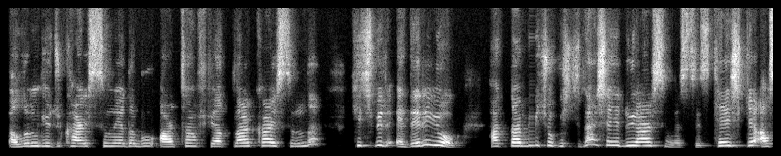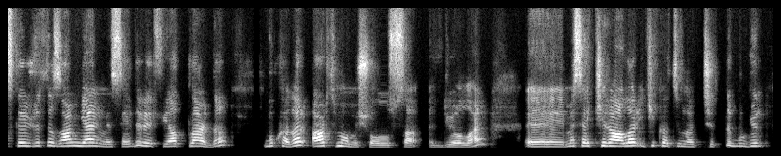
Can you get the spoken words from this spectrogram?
alım gücü karşısında ya da bu artan fiyatlar karşısında hiçbir ederi yok. Hatta birçok işçiden şeyi duyarsınız siz. Keşke asgari ücrete zam gelmeseydi ve fiyatlar da bu kadar artmamış olsa diyorlar. Ee, mesela kiralar iki katına çıktı. Bugün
